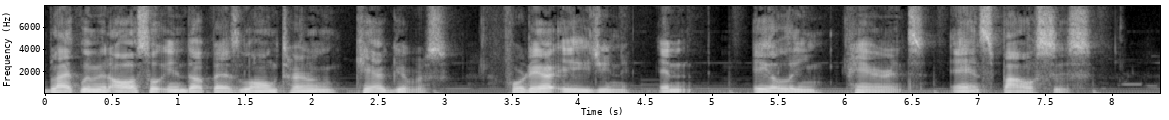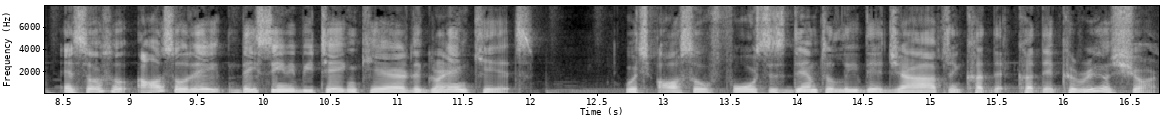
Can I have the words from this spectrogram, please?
black women also end up as long term caregivers for their aging and ailing parents and spouses. And so, so also they, they seem to be taking care of the grandkids, which also forces them to leave their jobs and cut, the, cut their careers short.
